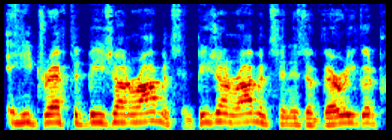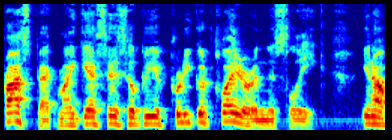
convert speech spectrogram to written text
he drafted Bijan Robinson. Bijan Robinson is a very good prospect. My guess is he'll be a pretty good player in this league. You know,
